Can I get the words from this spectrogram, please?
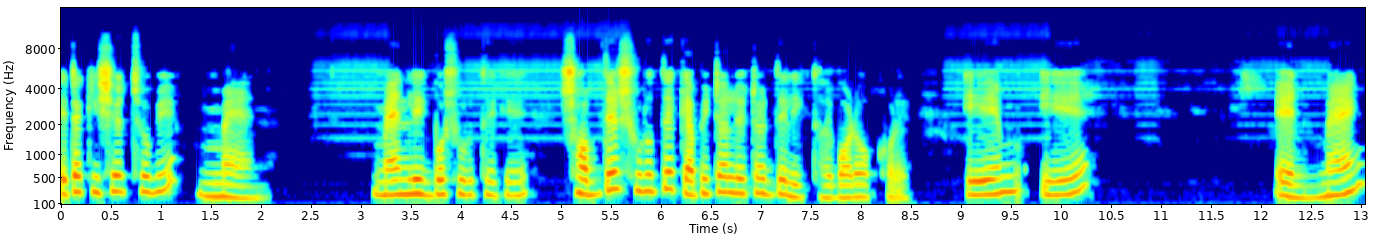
এটা কিসের ছবি? ম্যান। ম্যান লিখব শুরু থেকে। শব্দের শুরুতে ক্যাপিটাল লেটার দিয়ে লিখতে হয় বড় অক্ষরে। এম, এ, এন, ম্যাং।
